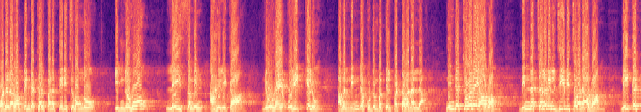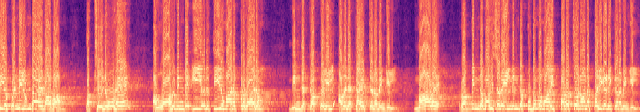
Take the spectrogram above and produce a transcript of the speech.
ഉടനെ റബ്ബിന്റെ കൽപ്പന തിരിച്ചു വന്നു. നൂഹെ ഒരിക്കലും അവൻ നിന്റെ കുടുംബത്തിൽപ്പെട്ടവനല്ല. നിന്റെ ചോരയാവാം. നിന്റെ ചെലവിൽ ജീവിച്ചവനാകാം. നീ കെട്ടിയ പെണ്ണിലുണ്ടായതാവാം പക്ഷേ നൂഹെ അള്ളാഹുവിന്റെ ഈ ഒരു തീരുമാനപ്രകാരം നിന്റെ കപ്പലിൽ അവനെ കയറ്റണമെങ്കിൽ നാളെ റബ്ബിന്റെ മഹിഷറയിൽ നിന്റെ കുടുംബമായി പടച്ചോനവനെ പരിഗണിക്കണമെങ്കിൽ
